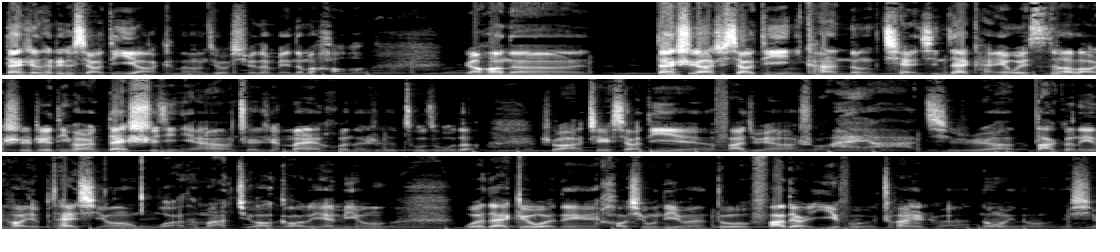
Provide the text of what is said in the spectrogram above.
但是他这个小弟啊，可能就学的没那么好，然后呢。但是啊，这小弟，你看能潜心在坎耶韦斯特老师这个地方待十几年啊，这人脉混的是足足的，是吧？这个小弟发觉啊，说，哎呀，其实啊，大哥那套也不太行，我他妈就要搞联名，我得给我那好兄弟们都发点衣服穿一穿，弄一弄就行。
